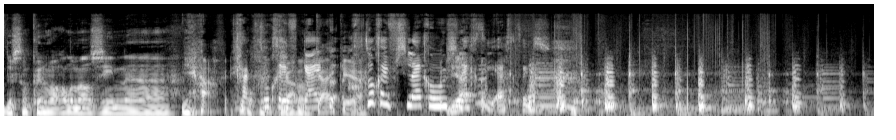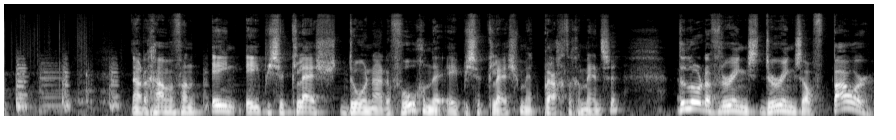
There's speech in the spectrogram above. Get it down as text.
Dus dan kunnen we allemaal zien. eh, Ja, Ga ik toch even kijken, ja. toch even slechten hoe slecht die echt is. Nou, dan gaan we van één epische clash door naar de volgende epische clash met prachtige mensen. The Lord of the Rings, The Rings of Power.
